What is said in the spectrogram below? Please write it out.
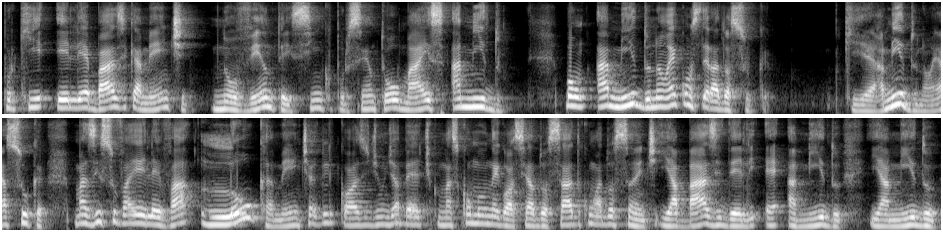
Porque ele é basicamente 95% ou mais amido. Bom, amido não é considerado açúcar que é amido, não é açúcar, mas isso vai elevar loucamente a glicose de um diabético. Mas como o negócio é adoçado com adoçante e a base dele é amido e amido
